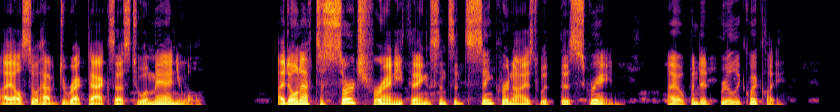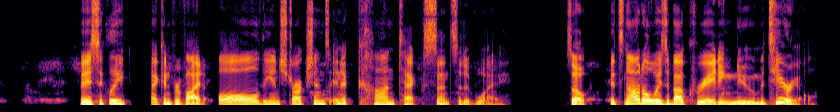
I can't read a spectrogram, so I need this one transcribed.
I also have direct access to a manual. I don't have to search for anything since it's synchronized with this screen. I opened it really quickly. Basically, I can provide all the instructions in a context-sensitive way. So it's not always about creating new material.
